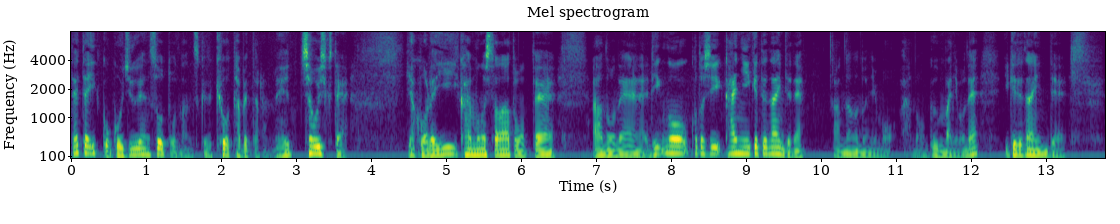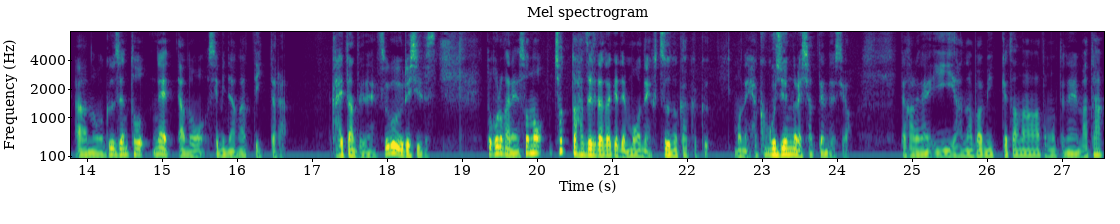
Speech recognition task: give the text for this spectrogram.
大体1個50円相当なんですけど今日食べたらめっちゃ美味しくていやこれいい買い物したなと思ってあのねりんご今年買いに行けてないんでねあ長野にもあの群馬にもね行けてないんであの偶然とねあのセミナーがあって行ったら買えたんでねすごい嬉しいです。ところがねそのちょっと外れただけでもうね普通の価格。もうね150円ぐらいしちゃってるんですよ。だからねいい花場見っけたなと思ってねまた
